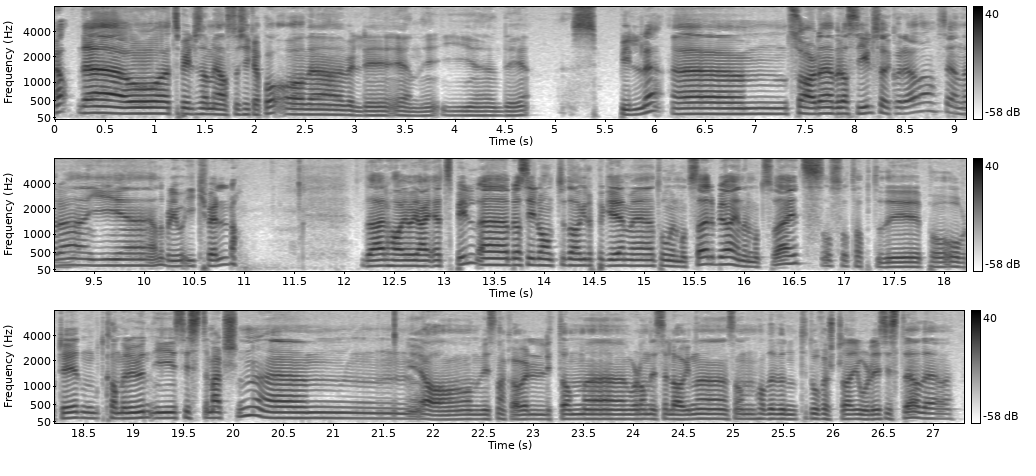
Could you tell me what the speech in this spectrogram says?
Ja, det er jo et spill som jeg også kikka på, og jeg er veldig enig i eh, det spillet. Ehm, så er det Brasil, Sør-Korea, da, senere i Ja, det blir jo i kveld, da. Der har jo jeg et spill. Eh, Brasil vant jo da gruppe G med 2-0 mot Serbia, 1-0 mot Sveits. Og så tapte de på overtid mot Kamerun i siste matchen. Ehm, ja, vi snakka vel litt om eh, hvordan disse lagene som hadde vunnet de to første, gjorde det i siste. og det Eh,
